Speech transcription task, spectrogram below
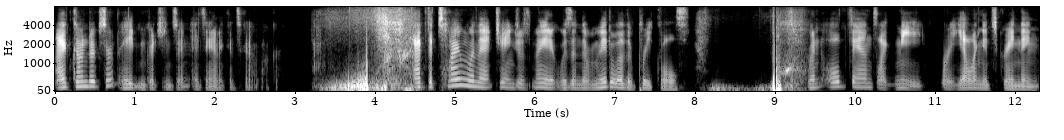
I've come to accept Hayden Christensen as Anakin Skywalker. At the time when that change was made, it was in the middle of the prequels, when old fans like me were yelling and screaming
